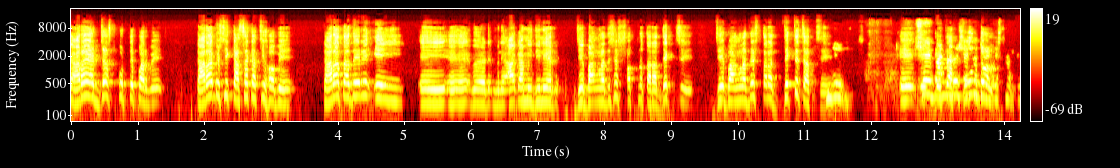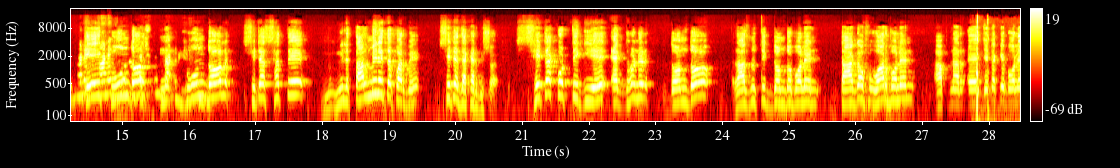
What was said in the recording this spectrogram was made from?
কারা অ্যাডজাস্ট করতে পারবে? কারা বেশি কাছাকাছি হবে? কারা তাদের এই এই মানে আগামী দিনের যে বাংলাদেশের স্বপ্ন তারা দেখছে যে বাংলাদেশ তারা দেখতে চাচ্ছে বাংলাদেশের কোন দল? এই কোন দল কোন দল সেটার সাথে মিলে তাল মিলাতে পারবে সেটা দেখার বিষয়। সেটা করতে গিয়ে এক ধরনের দ্বন্দ্ব রাজনৈতিক দ্বন্দ্ব বলেন টাগ অফ ওয়ার বলেন আপনার যেটাকে বলে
